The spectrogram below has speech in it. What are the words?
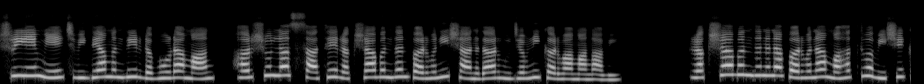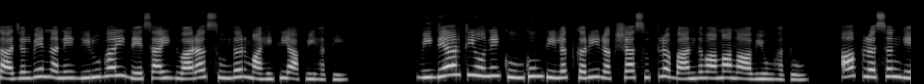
શ્રી એમ. એચ. વિદ્યામંદિર ડભોડામાં હર્ષોલ્લાસ સાથે રક્ષાબંધન પર્વની શાનદાર ઉજવણી કરવામાં આવી. રક્ષાબંધનના પર્વના મહત્વ વિશે કાજલબેન અને ધીરુભાઈ દેસાઈ દ્વારા સુંદર માહિતી આપી હતી. વિદ્યાર્થીઓને કુમકુમ તિલક કરી રક્ષાસૂત્ર બાંધવામાં આવ્યું હતું. આ પ્રસંગે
